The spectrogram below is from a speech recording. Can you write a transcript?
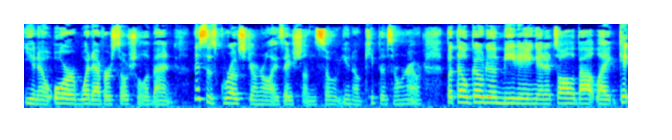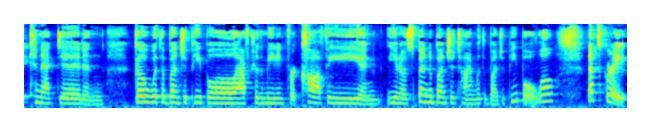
you know, or whatever social event. This is gross generalization, so, you know, keep this around. But they'll go to a meeting and it's all about like get connected and go with a bunch of people after the meeting for coffee and, you know, spend a bunch of time with a bunch of people. Well, that's great.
